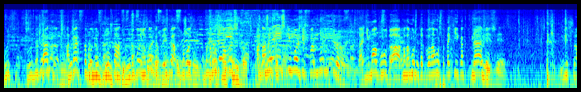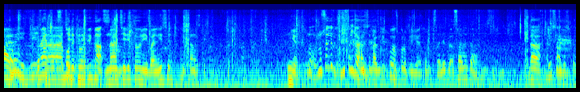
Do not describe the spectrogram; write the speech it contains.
Вы, вы даже Как, а как с тобой не заикаться? С тобой не только заикаться, потому что вы, потому даже что, речь не можете сформулировать. да не могу, да, потому что, потому что такие, как ты, Да, здесь. Мешают Мы здесь гражданам на территории, передвигаться. на территории больницы Александровской. Нет. Ну, ну, солид, ну солидарности, да, где, куда скоро приезжает? Солидарность. Да, Александровская.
